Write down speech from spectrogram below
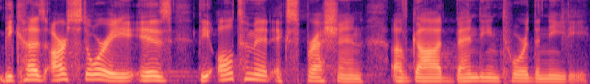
because our story is the ultimate expression of God bending toward the needy.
